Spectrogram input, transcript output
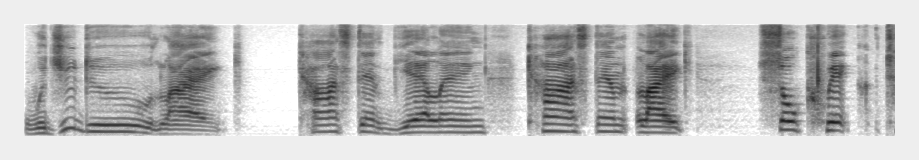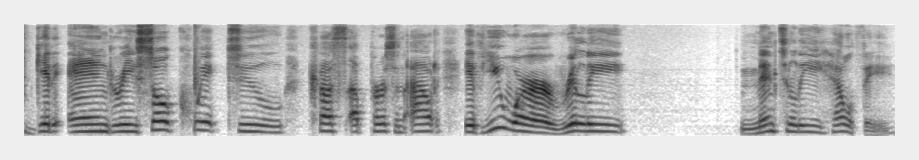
would you do like constant yelling, constant like so quick to get angry, so quick to cuss a person out? If you were really mentally healthy,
